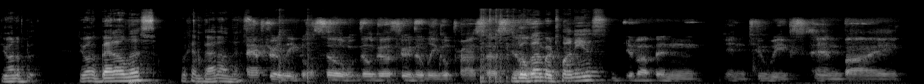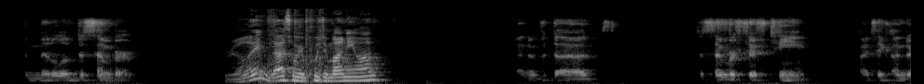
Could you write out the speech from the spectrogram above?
you want to? Do you want to bet on this? We can bet on this. after legal. So they'll go through the legal process. November twentieth. give up in in two weeks, and by the middle of December, Really? That's what you put your money on? And of uh, December fifteenth, I take under.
